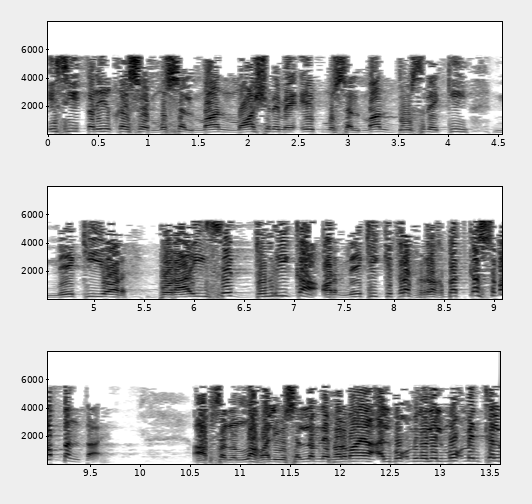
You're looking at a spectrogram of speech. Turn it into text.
اسی طریقے سے مسلمان معاشرے میں ایک مسلمان دوسرے کی نیکی اور برائی سے دوری کا اور نیکی کی طرف رغبت کا سبب بنتا ہے۔ آپ صلی اللہ علیہ وسلم نے فرمایا، المؤمن للمؤمن کل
